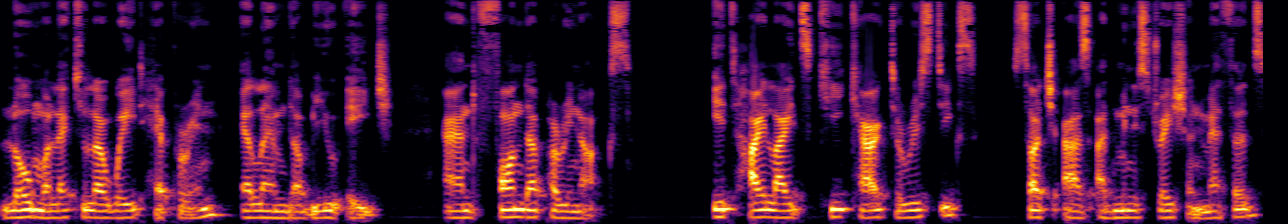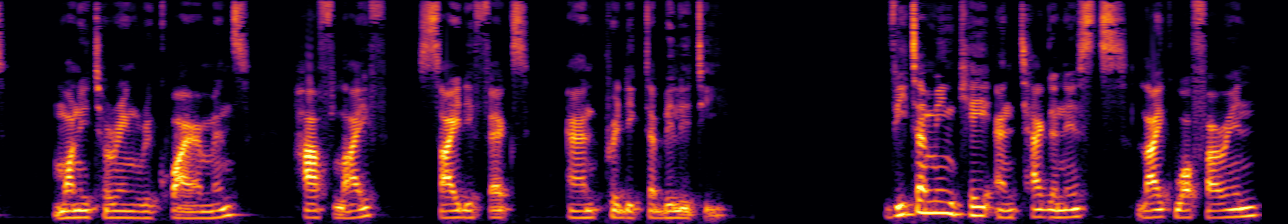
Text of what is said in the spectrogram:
low molecular weight heparin, LMWH, and fondaparinux. It highlights key characteristics such as administration methods, monitoring requirements, half life, side effects, and predictability. Vitamin K antagonists, like warfarin,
